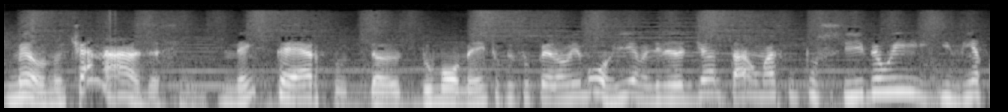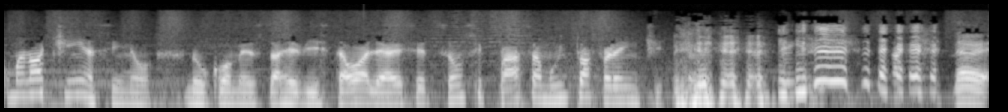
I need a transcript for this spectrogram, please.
meu, não tinha nada, assim, nem perto do, do momento que o Super-Homem morria, mas eles adiantaram o máximo possível e, e vinha com uma notinha, assim, no, no começo da revista. Olha, essa edição se passa muito à frente. Não,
